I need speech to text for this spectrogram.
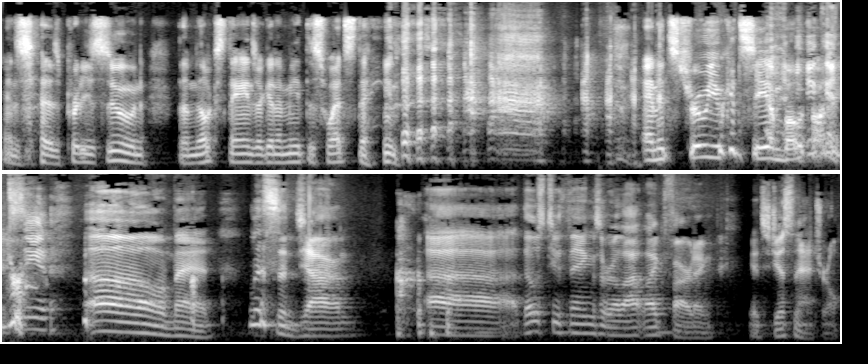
and says, "Pretty soon, the milk stains are gonna meet the sweat stain." and it's true, you can see them both You on the dress. Oh man, listen, John. Uh, those two things are a lot like farting. It's just natural,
